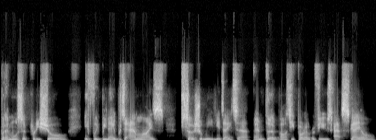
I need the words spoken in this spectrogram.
but I'm also pretty sure if we'd been able to analyze social media data and third party product reviews at scale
